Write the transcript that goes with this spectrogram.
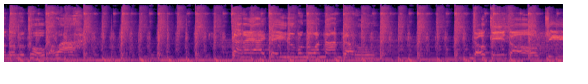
色の向こう側輝いているものは何だろう？ドキドキ。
